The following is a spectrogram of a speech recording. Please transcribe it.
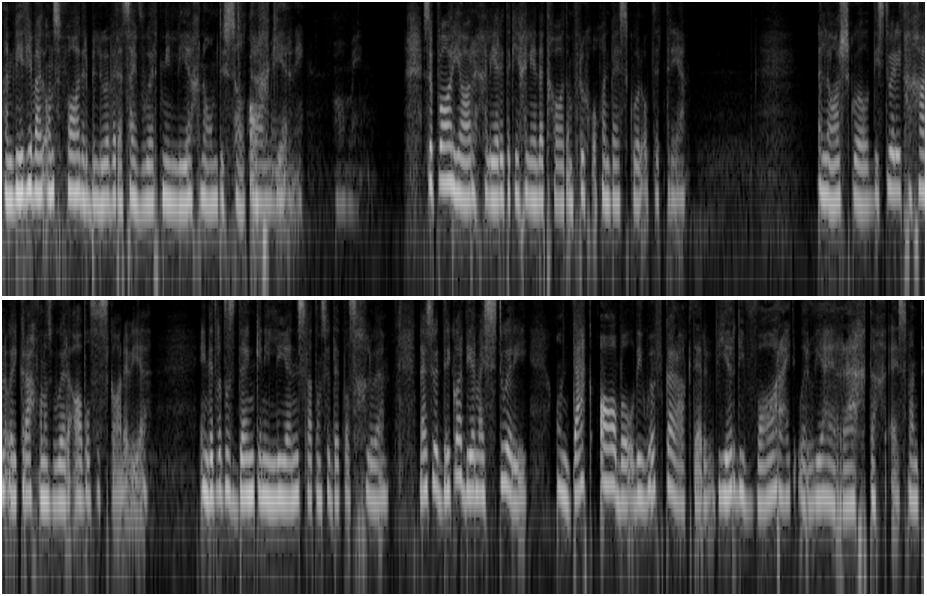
Want weet jy wat ons Vader beloof dat sy woord nie leeg na hom toe sal terugkeer nie. Amen. So 'n paar jaar gelede het ek die geleentheid gehad om vroegoggend by skool op te tree. 'n Laerskool. Die storie het gegaan oor die krag van ons woorde, Abel se skaduwee. En dit wat ons dink en die leuns wat ons so dikwels glo. Nou so 3 kwart deur my storie ontdek Abel, die hoofkarakter, weer die waarheid oor wie hy regtig is, want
